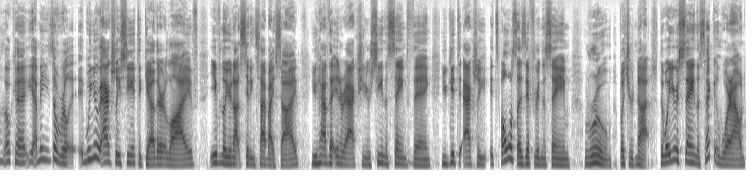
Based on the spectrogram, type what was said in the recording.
huh. Okay. Yeah, I mean, it's no real. When you're actually seeing it together live, even though you're not sitting side by side, you have that interaction. You're seeing the same thing. You get to actually. It's almost as if you're in the same room, but you're not. The way you were saying the second round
